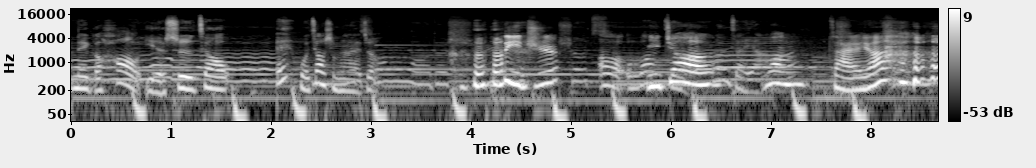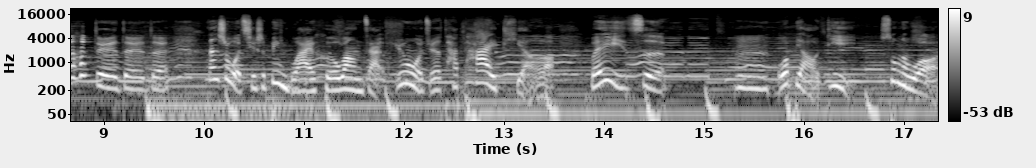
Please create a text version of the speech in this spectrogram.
那个号也是叫，哎，我叫什么来着？荔枝 哦，我忘了你叫旺仔呀。旺仔呀，对对对，但是我其实并不爱喝旺仔，因为我觉得它太甜了。唯一一次，嗯，我表弟送了我，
